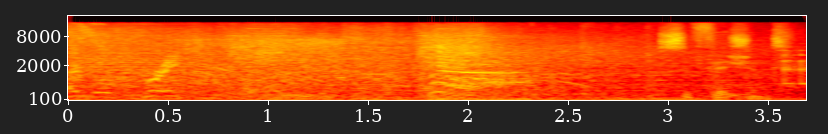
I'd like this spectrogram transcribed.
I will break you! Sufficient.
